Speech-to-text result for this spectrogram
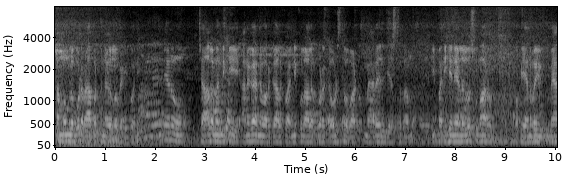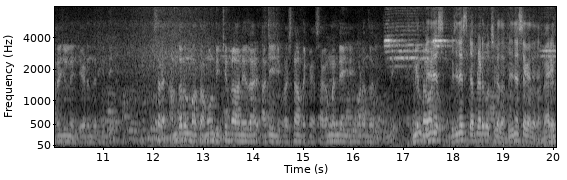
ఖమ్మంలో కూడా రాపర్తి నగర్లో పెట్టుకొని నేను చాలామందికి అనగారిన వర్గాలకు అన్ని కులాలకు కూడా గౌడ్స్తో పాటు మ్యారేజ్లు చేస్తున్నాము. ఈ పదిహేనేళ్ళలో సుమారు ఒక ఎనభై మ్యారేజ్లు నేను చేయడం జరిగింది. సరే అందరూ మాకు అమౌంట్ ఇచ్చిండ్రా అనేది అది ప్రశ్నార్థకమే. సగం మంది ఇవ్వడం జరుగుతుంది. బిజినెస్ బిజినెస్ డబ్బులు అడగొచ్చు కదా. బిజినెస్సే కదా మ్యారేజ్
